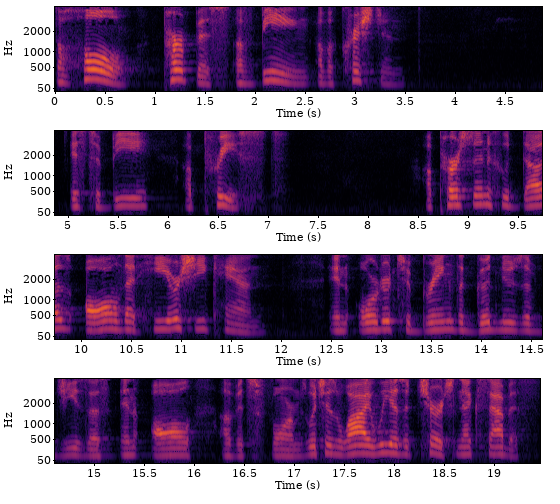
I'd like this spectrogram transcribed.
The whole purpose of being of a Christian is to be a priest, a person who does all that he or she can in order to bring the good news of Jesus in all of its forms, which is why we as a church next Sabbath,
